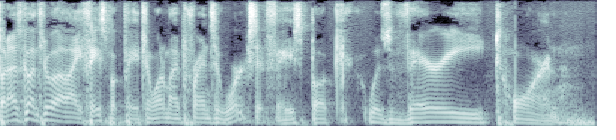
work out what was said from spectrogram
But I was going through my Facebook page, and one of my friends who works at Facebook was very torn.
